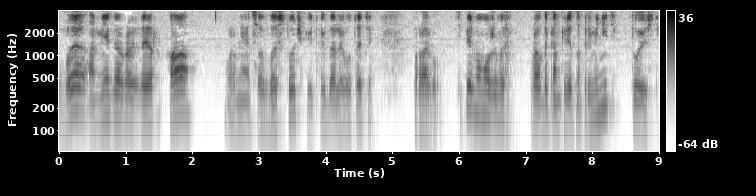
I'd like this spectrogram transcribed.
v омега r a равняется v с точки и так далее. Вот эти правила. Теперь мы можем их, правда, конкретно применить. То есть,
